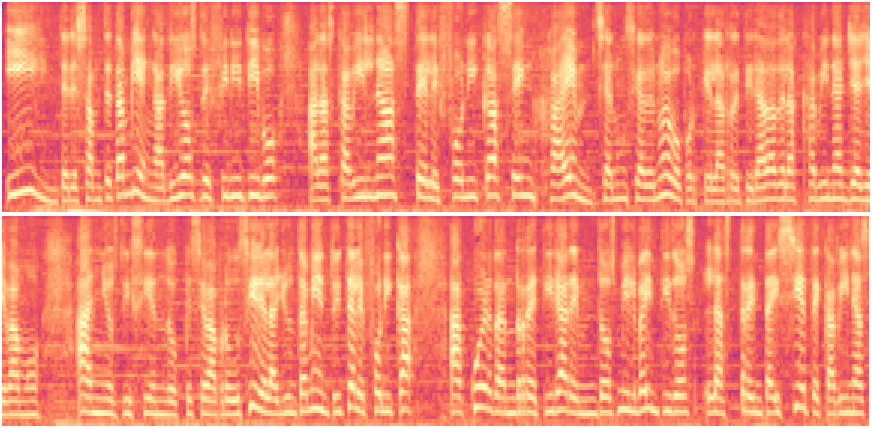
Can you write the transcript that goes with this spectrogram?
y interesante también, adiós definitivo a las cabinas telefónicas en Jaén. Se anuncia de nuevo porque la retirada de las cabinas ya llevamos años diciendo que se va a producir. El ayuntamiento y Telefónica acuerdan retirar en 2022 las 37 cabinas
